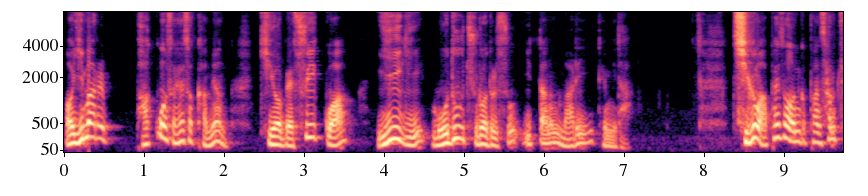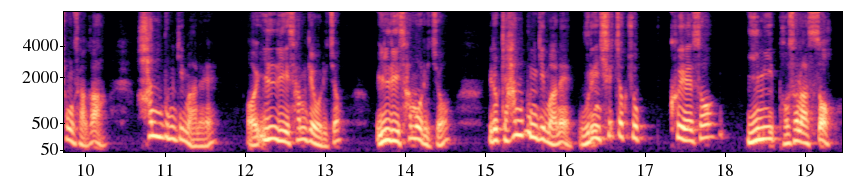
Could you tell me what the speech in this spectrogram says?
어, 이 말을 바꾸어서 해석하면 기업의 수익과 이익이 모두 줄어들 수 있다는 말이 됩니다. 지금 앞에서 언급한 삼총사가 한 분기 만에 1, 2, 3개월이죠. 1, 2, 3월이죠. 이렇게 한 분기 만에 우린 실적 쇼크에서 이미 벗어났어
